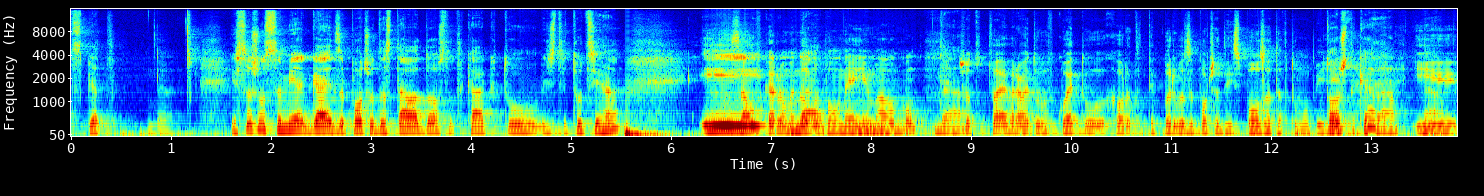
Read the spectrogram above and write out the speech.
спят. Да. И всъщност самия гайд започва да става доста така като институция. И... Само вкарвам едно да. допълнение малко, да. защото това е времето, в което хората те първа започват да използват автомобили. Точно така, да. И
